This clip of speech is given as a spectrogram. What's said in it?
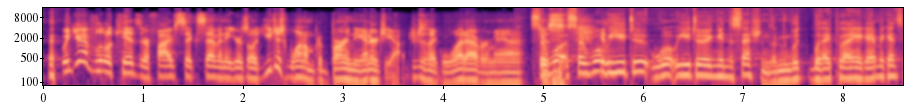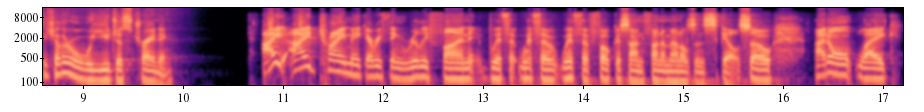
when you have little kids that are five, six, seven, eight years old, you just want them to burn the energy out. You're just like, whatever, man. So Just- what? So what were you do? What were you doing in the sessions? I mean, were, were they playing a game against each other, or were you just training? I, I try and make everything really fun with with a with a focus on fundamentals and skills. So I don't like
